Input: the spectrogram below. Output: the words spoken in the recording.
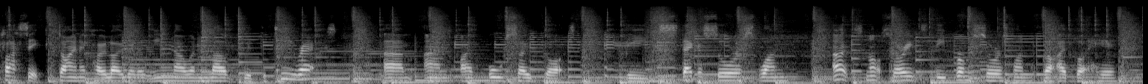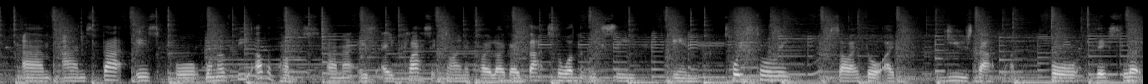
classic Dinoco logo that we know and love with the T Rex. Um, and I've also got the Stegosaurus one Oh, it's not, sorry, it's the Brontosaurus one that I've got here. Um, and that is for one of the other pumps, and that is a classic Dinoco logo. That's the one that we see in Toy Story, so I thought I'd use that one for this look.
